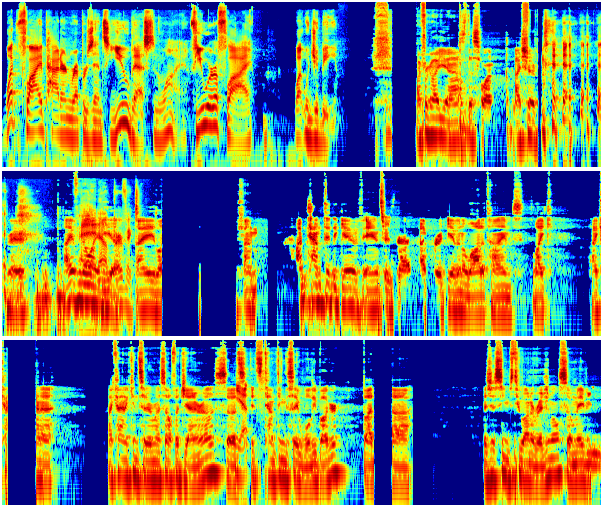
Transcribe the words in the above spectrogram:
what fly pattern represents you best and why? If you were a fly, what would you be? I forgot you asked this one. I should have. Right. I have no Hey, no, idea. perfect. I like. I'm. I'm tempted to give answers that I've heard given a lot of times. Like, I kind of, I kind of consider myself a generalist, so it's Yeah. it's tempting to say woolly bugger, but uh, it just seems too unoriginal. So maybe,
